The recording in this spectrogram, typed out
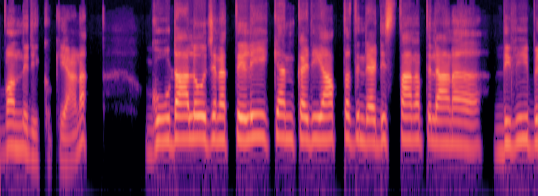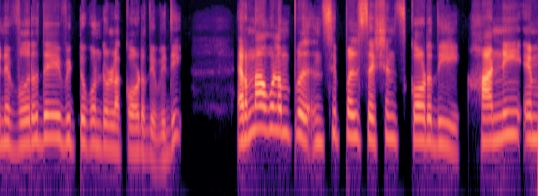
വന്നിരിക്കുകയാണ്. ഗൂഢാലോചന തെളിയിക്കാൻ കഴിയാത്തതിന്റെ അടിസ്ഥാനത്തിലാണ് ദിലീപിനെ വെറുതെ വിട്ടുകൊണ്ടുള്ള കോടതി വിധി. എറണാകുളം പ്രിൻസിപ്പൽ സെഷൻസ് കോടതി ഹണി എം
